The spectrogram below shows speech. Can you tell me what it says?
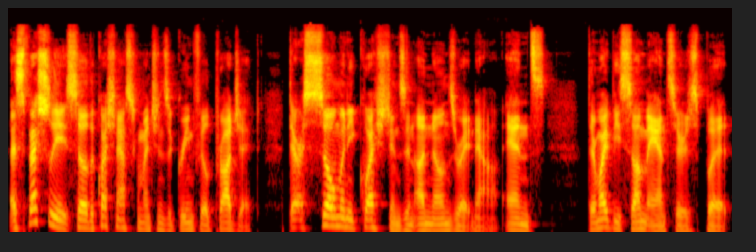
especially so the question asker mentions a greenfield project there are so many questions and unknowns right now and there might be some answers but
